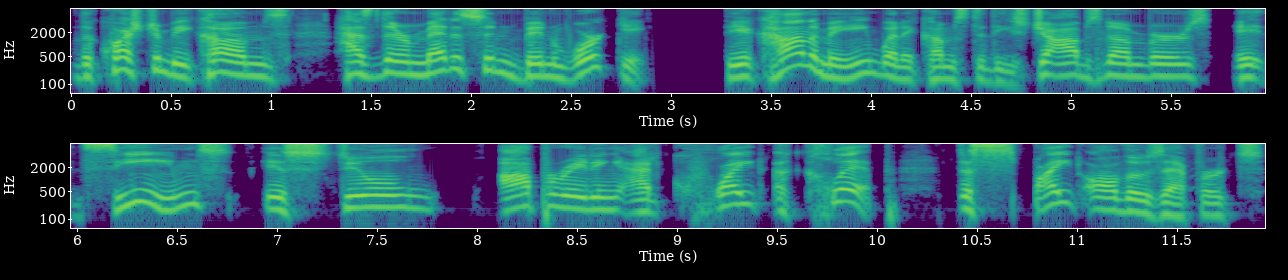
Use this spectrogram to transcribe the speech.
the question becomes Has their medicine been working? The economy, when it comes to these jobs numbers, it seems is still operating at quite a clip despite all those efforts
